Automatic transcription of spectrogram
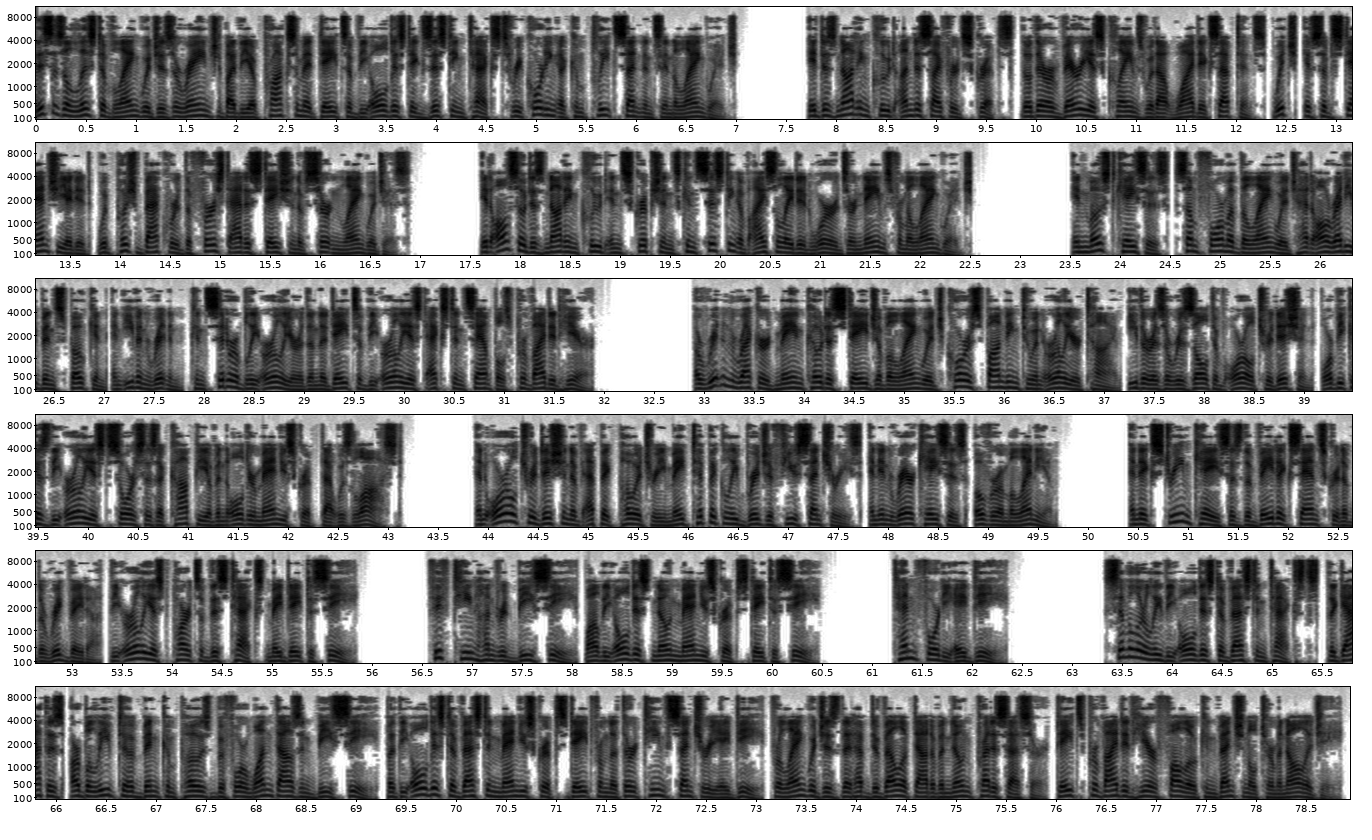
This is a list of languages arranged by the approximate dates of the oldest existing texts recording a complete sentence in the language. It does not include undeciphered scripts, though there are various claims without wide acceptance, which, if substantiated, would push backward the first attestation of certain languages. It also does not include inscriptions consisting of isolated words or names from a language. In most cases, some form of the language had already been spoken and even written considerably earlier than the dates of the earliest extant samples provided here. A written record may encode a stage of a language corresponding to an earlier time, either as a result of oral tradition, or because the earliest source is a copy of an older manuscript that was lost. An oral tradition of epic poetry may typically bridge a few centuries, and in rare cases, over a millennium. An extreme case is the Vedic Sanskrit of the Rigveda, the earliest parts of this text may date to c. 1500 BC, while the oldest known manuscripts date to c. 1040 AD. Similarly the oldest Avestan texts, the Gathas, are believed to have been composed before 1000 BC, but the oldest Avestan manuscripts date from the 13th century AD. For languages that have developed out of a known predecessor, dates provided here follow conventional terminology.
